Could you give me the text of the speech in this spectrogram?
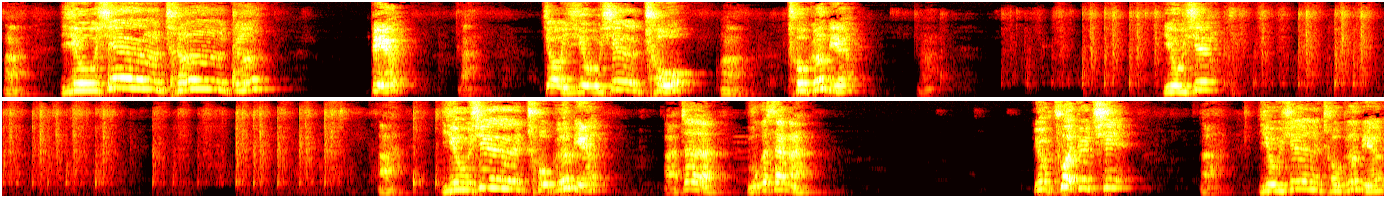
啊，酉辛辰庚丙啊。叫酉辛丑啊，丑庚丙啊，酉辛啊，酉辛丑庚丙啊，这五个三呢，有破军七啊，酉辛丑庚丙，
